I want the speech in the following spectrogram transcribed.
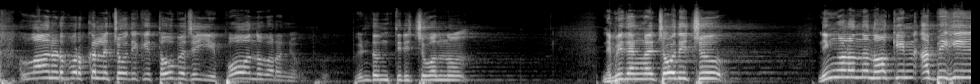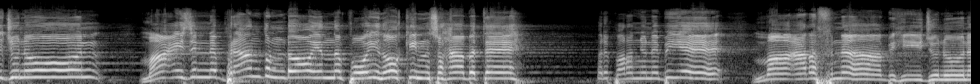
അള്ളാഹിനോട് പൊറുക്കലിനെ ചോദിക്ക് തൗബ ചെയ്യ് പോ എന്ന് പറഞ്ഞു. വീണ്ടും തിരിച്ചു വന്നു. നബി തങ്ങൾ ചോദിച്ചു നിങ്ങളൊന്ന് നോക്കിൻ അബിഹി ജുനൂൻ മായിസിന് ഭ്രാന്തുണ്ടോ എന്ന് പോയി നോക്കിൻ സുഹാബത്തെ. അവർ പറഞ്ഞു നബിയെ മാ അറഫ്ന ബിഹി ജുനൂന.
